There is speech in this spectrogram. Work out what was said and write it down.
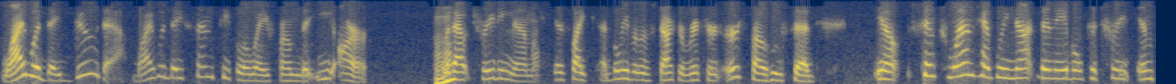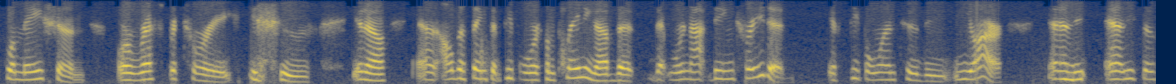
why would they do that? Why would they send people away from the ER mm-hmm. without treating them? It's like I believe it was Dr. Richard Urso who said, you know, since when have we not been able to treat inflammation or respiratory issues? You know, and all the things that people were complaining of that that were not being treated if people went to the ER. And he, and he says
